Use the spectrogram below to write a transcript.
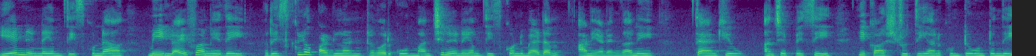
ఏ నిర్ణయం తీసుకున్నా మీ లైఫ్ అనేది రిస్క్లో పడనంత వరకు మంచి నిర్ణయం తీసుకోండి మేడం అని అనగానే థ్యాంక్ యూ అని చెప్పేసి ఇక శృతి అనుకుంటూ ఉంటుంది.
